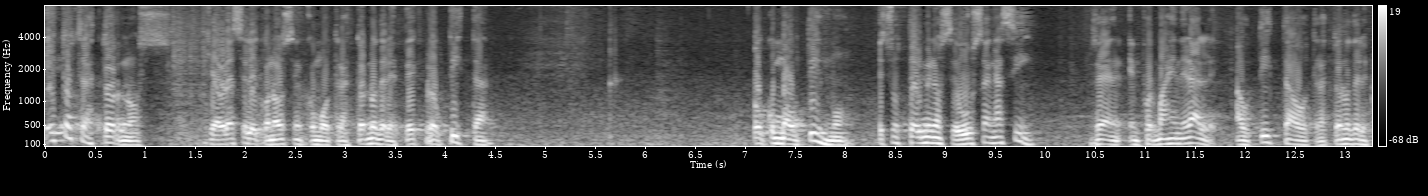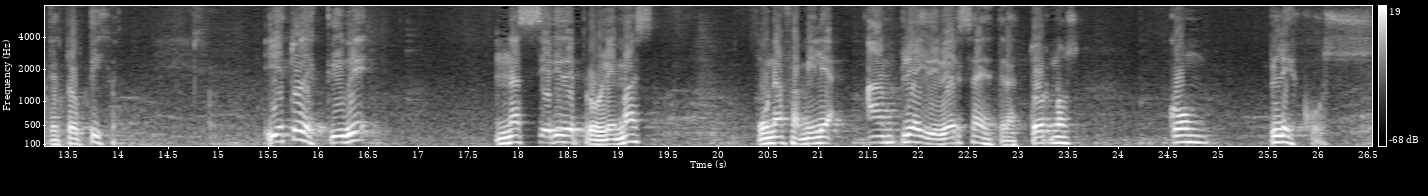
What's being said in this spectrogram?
estos trastornos, que ahora se le conocen como trastornos del espectro autista, o como autismo, esos términos se usan así, o sea, en, forma general, autista o trastorno del espectro autista. Y esto describe una serie de problemas, una familia amplia y diversa de trastornos complejos,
